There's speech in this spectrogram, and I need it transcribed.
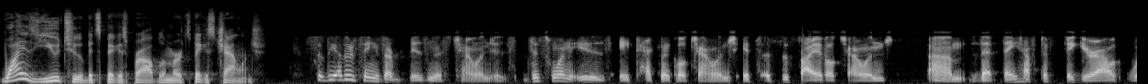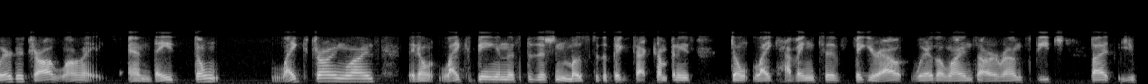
Why is YouTube its biggest problem or its biggest challenge? So the other things are business challenges. This one is a technical challenge. It's a societal challenge um, that they have to figure out where to draw lines, and they don't like drawing lines. They don't like being in this position. Most of the big tech companies don't like having to figure out where the lines are around speech. But you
